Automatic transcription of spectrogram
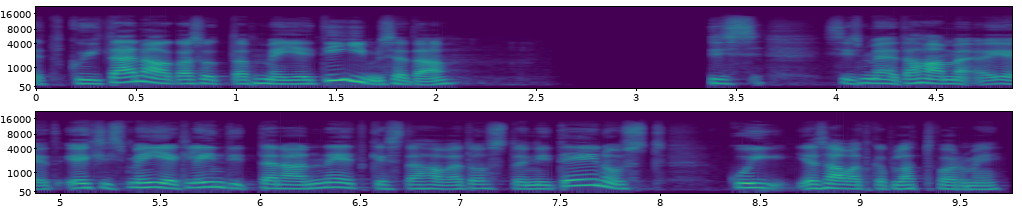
et kui täna kasutab meie tiim seda siis, siis me tahame, ehk siis meie kliendid täna on need, kes tahavad osta nii teenust kui, ja saavad ka platvormi.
